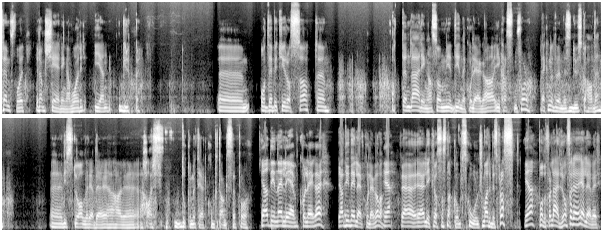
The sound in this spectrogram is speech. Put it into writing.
fremfor rangeringa vår i en gruppe. Eh, og det betyr også at, eh, at den læringa som dine kollegaer i klassen får, da, det er ikke nødvendigvis du skal ha den. Eh, hvis du allerede har, har dokumentert kompetanse på Ja, dine elevkollegaer. Ja, dine elevkollegaer, da. Ja. For jeg, jeg liker også å snakke om skolen som arbeidsplass. Ja. Både for lærere og for elever.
